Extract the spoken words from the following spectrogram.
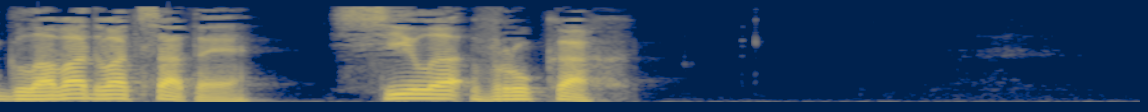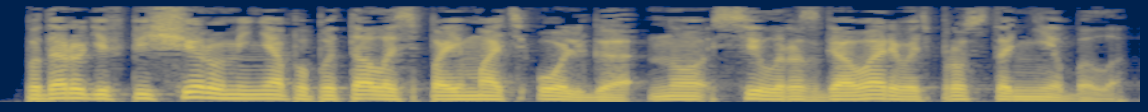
Глава двадцатая. Сила в руках. По дороге в пещеру меня попыталась поймать Ольга, но сил разговаривать просто не было.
